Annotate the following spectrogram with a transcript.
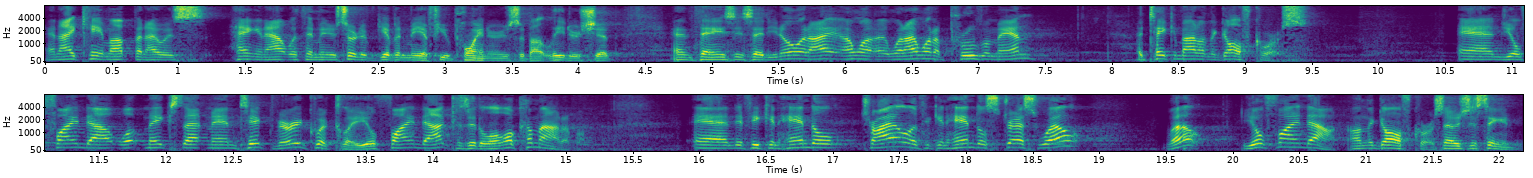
And I came up and I was hanging out with him, and he was sort of giving me a few pointers about leadership and things. He said, You know what? I, I want, when I want to prove a man, I take him out on the golf course and you'll find out what makes that man tick very quickly. You'll find out because it'll all come out of him. And if he can handle trial, if he can handle stress well, well, you'll find out on the golf course. I was just thinking,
